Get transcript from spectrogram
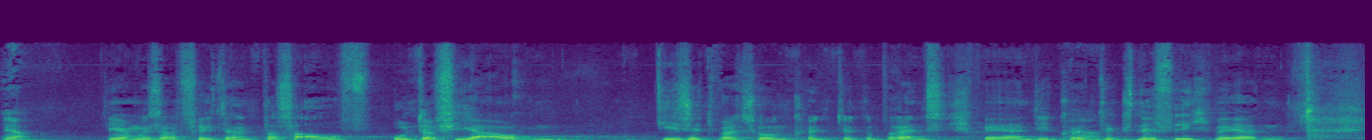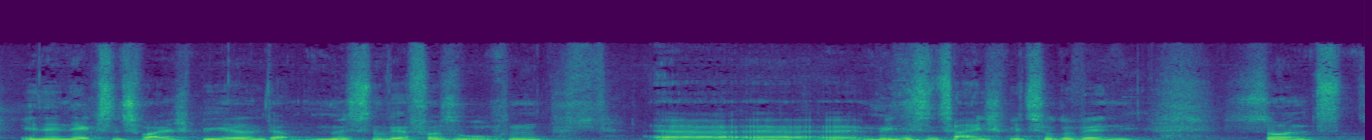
Ja. Die haben gesagt, Friedhelm, pass auf, unter vier Augen. Die Situation könnte gebrenzlig werden, die könnte knifflig werden. In den nächsten zwei Spielen, da müssen wir versuchen, äh, äh, mindestens ein Spiel zu gewinnen. Sonst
